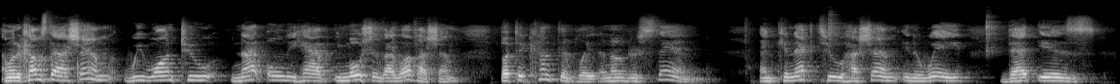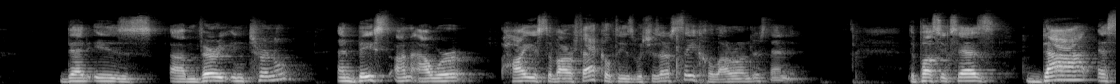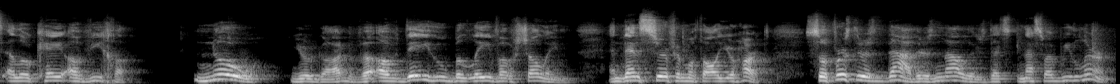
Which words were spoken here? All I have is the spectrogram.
And when it comes to Hashem, we want to not only have emotions, I love Hashem, but to contemplate and understand and connect to Hashem in a way that is that is um, very internal and based on our highest of our faculties, which is our seichel, our understanding. The pasuk says, "Da es Elokei avicha," know your God, v'avdehu belev of shalem, and then serve Him with all your heart. So first, there's da, there's knowledge. That's and that's why we learn.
